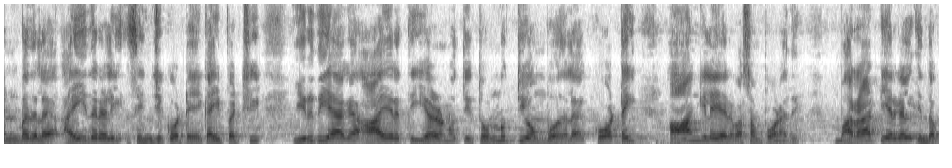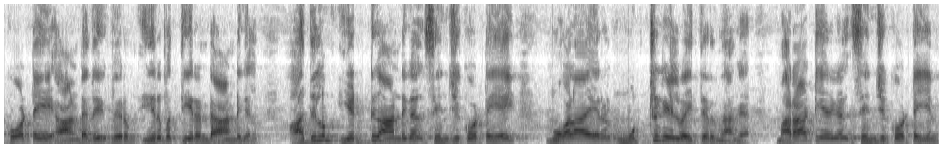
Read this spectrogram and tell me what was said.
எண்பதில் ஐதர் அலி செஞ்சிக்கோட்டையை கைப்பற்றி இறுதியாக ஆயிரத்தி எழுநூற்றி தொண்ணூற்றி ஒம்போதில் கோட்டை ஆங்கிலேயர் வசம் போனது. மராட்டியர்கள் இந்த கோட்டையை ஆண்டது வெறும் இருபத்தி இரண்டு ஆண்டுகள். அதிலும் எட்டு ஆண்டுகள் செஞ்சிக்கோட்டையை முகலாயர்கள் முற்றுகையில் வைத்திருந்தாங்க. மராட்டியர்கள் செஞ்சிக்கோட்டையின்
